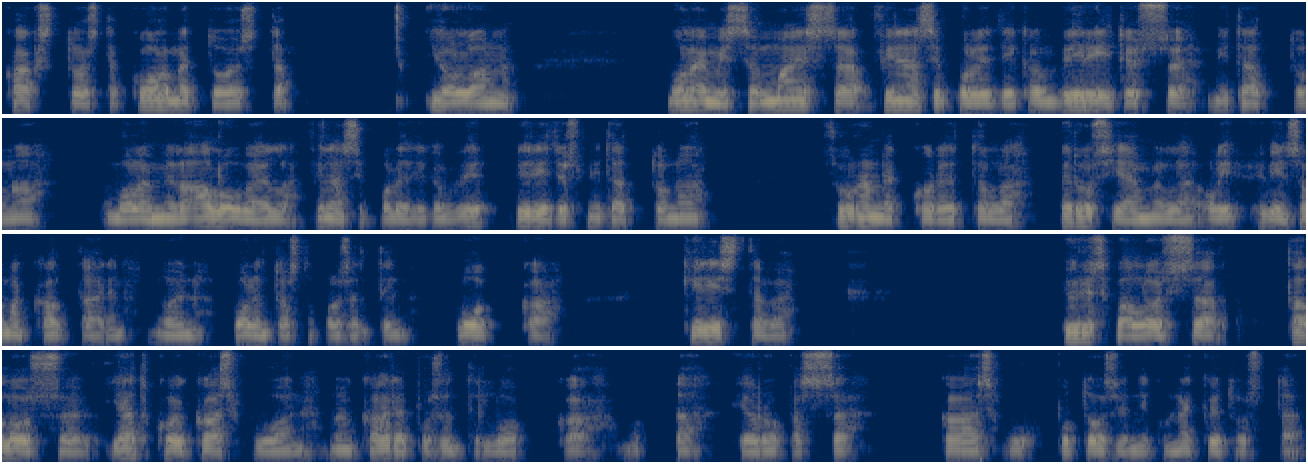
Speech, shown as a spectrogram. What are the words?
2013, jolloin molemmissa maissa finanssipolitiikan viritys mitattuna molemmilla alueilla finanssipolitiikan viritys mitattuna suhdannekorjatulla perusjäämällä oli hyvin samankaltainen, noin puolentoista prosentin luokkaa kiristävä. Yhdysvalloissa talous jatkoi kasvuaan noin 2 prosentin luokkaa, mutta Euroopassa kasvu putosi, niin kuin näkyy tuosta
